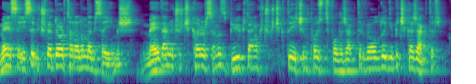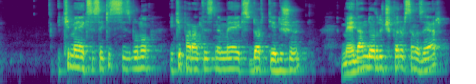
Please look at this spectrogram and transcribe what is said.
M sayısı 3 ile 4 aralığında bir sayıymış. M'den 3'ü çıkarırsanız büyükten küçük çıktığı için pozitif olacaktır ve olduğu gibi çıkacaktır. 2M-8 siz bunu 2 parantezinde M-4 diye düşünün. M'den 4'ü çıkarırsanız eğer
